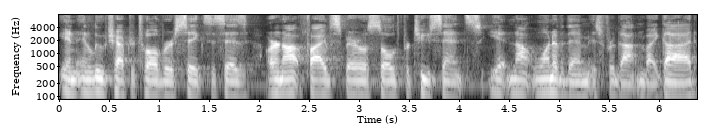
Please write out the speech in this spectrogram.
in, in Luke chapter 12, verse 6, it says, Are not five sparrows sold for two cents, yet not one of them is forgotten by God?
